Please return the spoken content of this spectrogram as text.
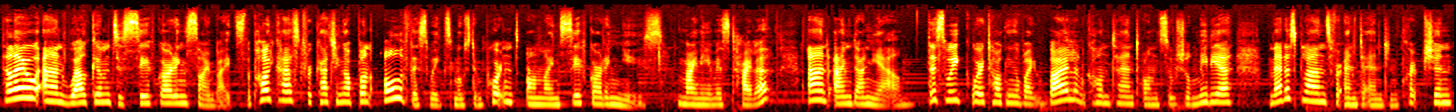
Hello and welcome to Safeguarding Soundbites, the podcast for catching up on all of this week's most important online safeguarding news. My name is Tyler. And I'm Danielle. This week we're talking about violent content on social media, Meta's plans for end to end encryption,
